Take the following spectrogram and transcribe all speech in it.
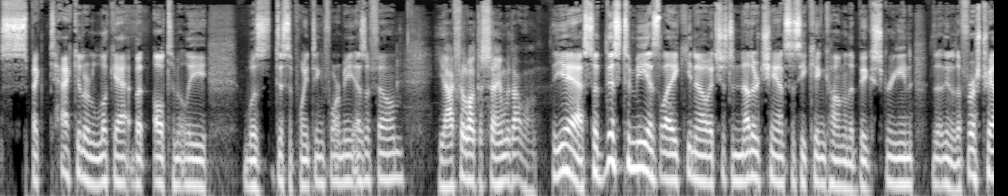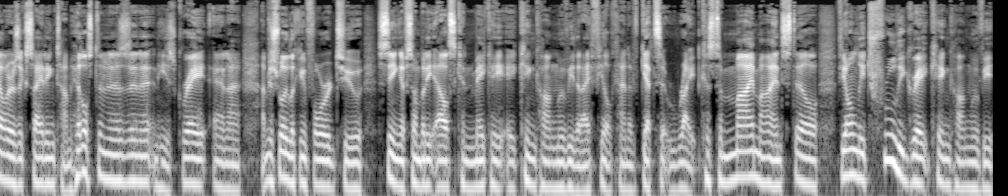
spectacular to look at, but ultimately was disappointing for me as a film. Yeah, I feel about the same with that one. Yeah, so this to me is like you know it's just another chance to see King Kong on the big screen. The, you know the first trailer is exciting. Tom Hiddleston is in it and he's great, and uh, I'm just really looking forward to seeing if somebody else can make a, a King Kong movie that I feel kind of gets it right. Because to my mind, still the only truly great King Kong movie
